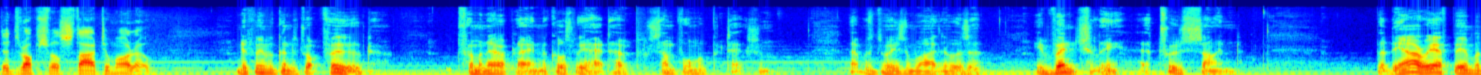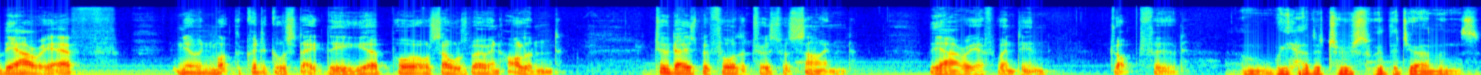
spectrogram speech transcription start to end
the drops will start tomorrow. And if we were going to drop food from an aeroplane, of course we had to have some form of protection. That was the reason why there was a, eventually a truce signed. But the RAF being with the RAF, knew in what the critical state the uh, poor old souls were in Holland, two days before the truce was signed, the RAF went in, dropped food. We had a truce with the Germans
